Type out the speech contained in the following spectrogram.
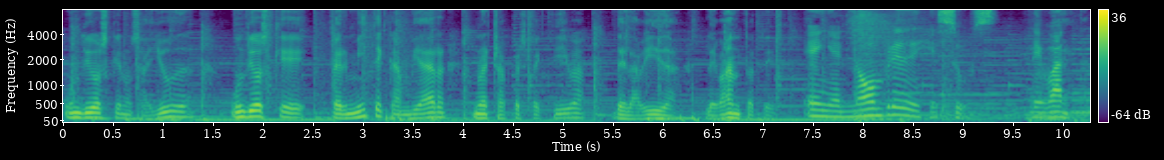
un Dios que nos ayuda, un Dios que permite cambiar nuestra perspectiva de la vida. Levántate. En el nombre de Jesús, levántate.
